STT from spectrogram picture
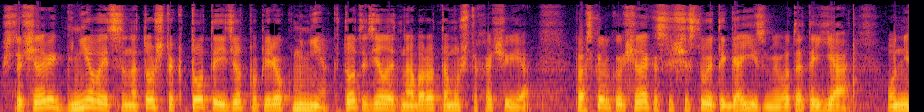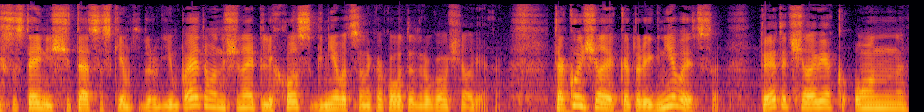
что человек гневается на то, что кто-то идет поперек мне, кто-то делает наоборот тому, что хочу я. Поскольку у человека существует эгоизм, и вот это «я», он не в состоянии считаться с кем-то другим, поэтому он начинает лихос гневаться на какого-то другого человека. Такой человек, который гневается, то этот человек, он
